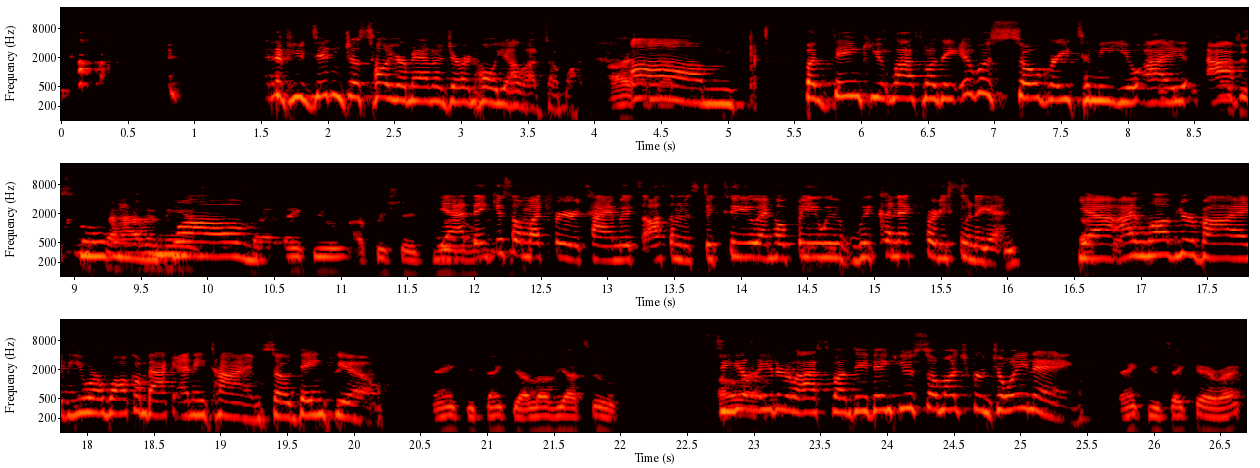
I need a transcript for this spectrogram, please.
And if you didn't, just tell your manager and he'll yell at someone. I, I got Um, but thank you last Monday. It was so great to meet you. I Pleasure. Thanks for having absolutely me. love. Thank you. I appreciate. You. Yeah, thank you so much for your time. It's awesome to speak to you, and hopefully we we connect pretty soon again. Yeah, I love your vibe. You are welcome back anytime. So thank you. Thank you. Thank you. I love y'all too. See All you right. later last Monday. Thank you so much for joining. Thank you. Take care, right?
